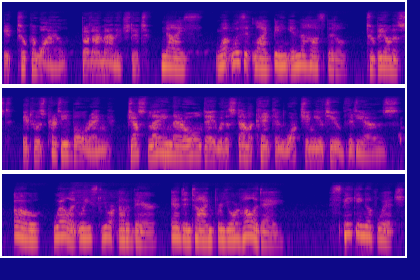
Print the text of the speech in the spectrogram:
It took a while, but I managed it. Nice. What was it like being in the hospital? To be honest, it was pretty boring, just laying there all day with a stomachache and watching YouTube videos. Oh, well at least you're out of there, and in time for your holiday. Speaking of which,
